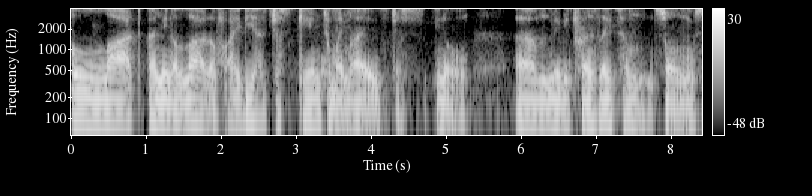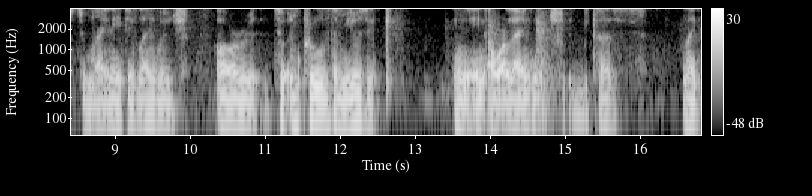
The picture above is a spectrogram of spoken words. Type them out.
a lot. I mean, a lot of ideas just came to my minds. Just you know, um, maybe translate some songs to my native language or to improve the music in, in our language because like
